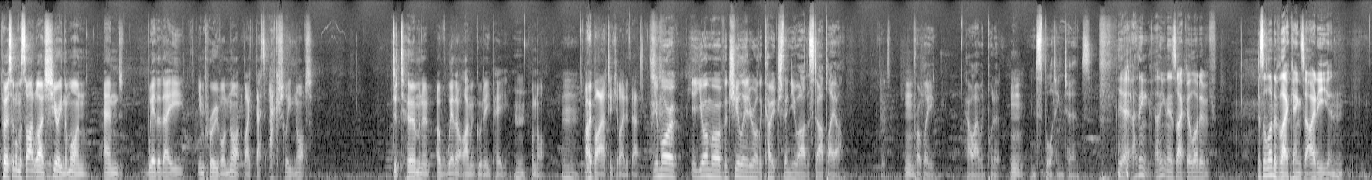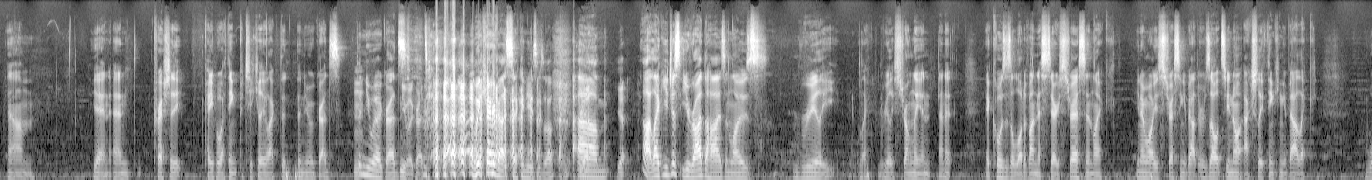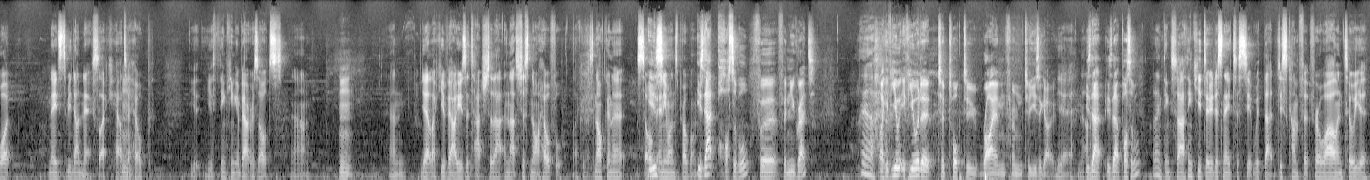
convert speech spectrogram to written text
person on the sidelines cheering them on, and whether they improve or not, like that's actually not determinant of whether I'm a good EP Mm. or not. Mm. I hope I articulated that. You're more of you're more of the cheerleader or the coach than you are the star player. That's Mm. Probably how I would put it Mm. in sporting terms. yeah, I think I think there's like a lot of there's a lot of like anxiety and um, yeah, and, and pressure people. I think particularly like the the newer grads, the Mm. newer grads. Newer grads. we care about second years as well. Yeah. Um, Yeah. oh, like you just you ride the highs and lows really like really strongly and and it it causes a lot of unnecessary stress and like you know, while you're stressing about the results, you're not actually thinking about like what needs to be done next, like how to Mm. help. You, you're thinking about results, um, Mm. and yeah, like your values attached to that, and that's just not helpful. Like it's not gonna solve Is- anyone's problem Is that possible for, for new grads? Yeah, Like if you if you were to, to talk to Ryan from two years ago, yeah, no. is that is that possible? I don't think so. I think you do just need to sit with that discomfort for a while until you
